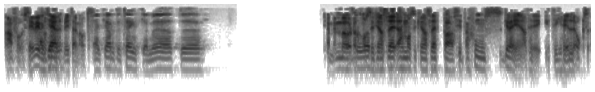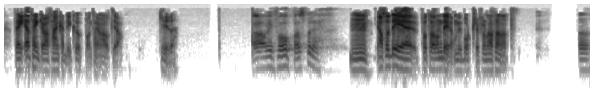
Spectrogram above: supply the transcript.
Ja, får se. Vi får Jag se kan- när det blir timeout. Jag kan inte tänka mig att, eh, Ja men Murdoch tror måste kunna släppa, han måste kunna släppa situationsgrejerna till, till Krille också. Jag tänker att han kan dyka upp på en timeout, ja. Krille. ja vi får hoppas på det. Mm. Alltså det, på tal om det, om vi bortser från allt annat. Ja.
